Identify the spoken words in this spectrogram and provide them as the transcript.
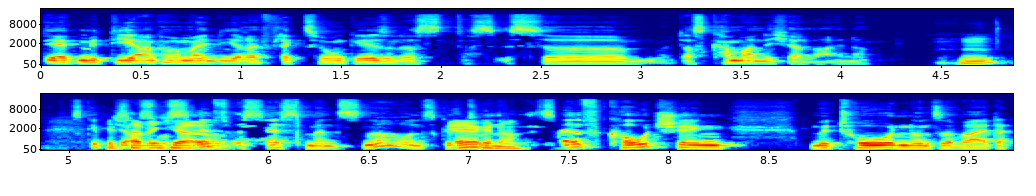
der mit dir einfach mal in die Reflexion geht und das, das ist, äh, das kann man nicht alleine. Mhm. Es gibt Jetzt ja auch so Self-Assessments, ne? Und es gibt ja, genau. Self-Coaching-Methoden und so weiter.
